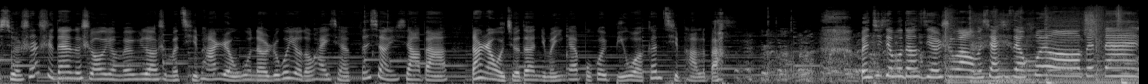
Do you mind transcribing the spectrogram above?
学生时代的时候有没有遇到什么奇葩人物呢？如果有的话，一起来分享一下吧。当然，我觉得你们应该不会比我更奇葩了吧。本期节目到此结束了，我们下期再会哦，拜拜。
